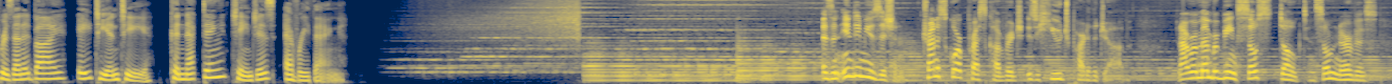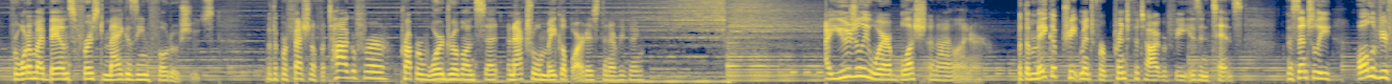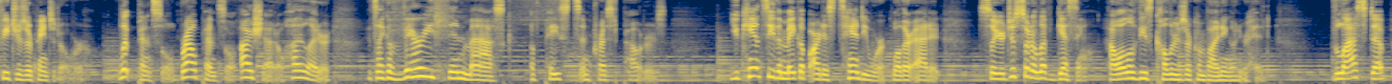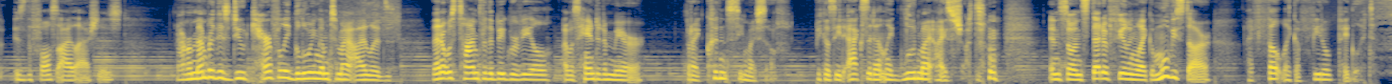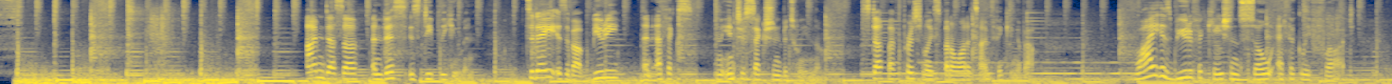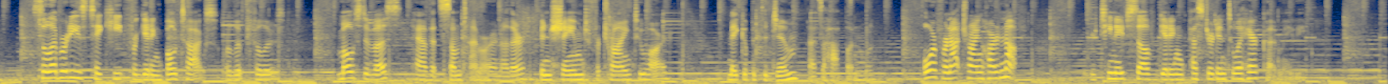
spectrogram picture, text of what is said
Presented by AT&T. Connecting changes everything. As an indie musician, trying to score press coverage is a huge part of the job. And I remember being so stoked and so nervous for one of my band's first magazine photo shoots. With a professional photographer, proper wardrobe on set, an actual makeup artist, and everything. I usually wear blush and eyeliner, but the makeup treatment for print photography is intense. Essentially, all of your features are painted over lip pencil, brow pencil, eyeshadow, highlighter. It's like a very thin mask of pastes and pressed powders. You can't see the makeup artist's handiwork while they're at it, so you're just sort of left guessing how all of these colors are combining on your head. The last step is the false eyelashes. I remember this dude carefully gluing them to my eyelids then it was time for the big reveal. I was handed a mirror, but I couldn't see myself because he'd accidentally glued my eyes shut. and so instead of feeling like a movie star, I felt like a fetal piglet. I'm Dessa, and this is Deeply Human. Today is about beauty and ethics and the intersection between them. Stuff I've personally spent a lot of time thinking about. Why is beautification so ethically fraught? Celebrities take heat for getting Botox or lip fillers. Most of us have at some time or another been shamed for trying too hard. Makeup at the gym, that's a hot button one. Or for not trying hard enough. Your teenage self getting pestered into a haircut, maybe.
